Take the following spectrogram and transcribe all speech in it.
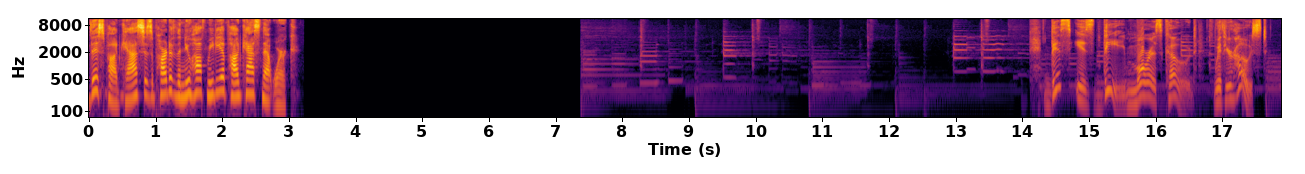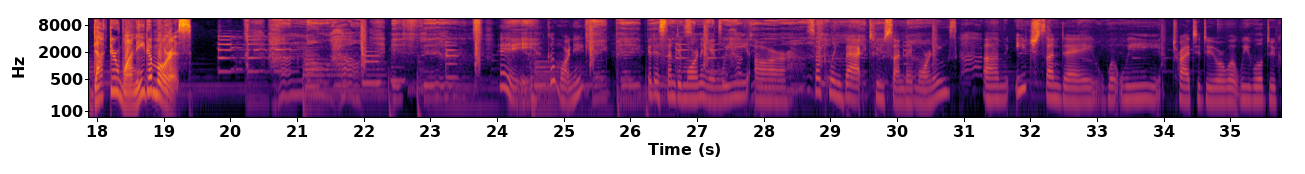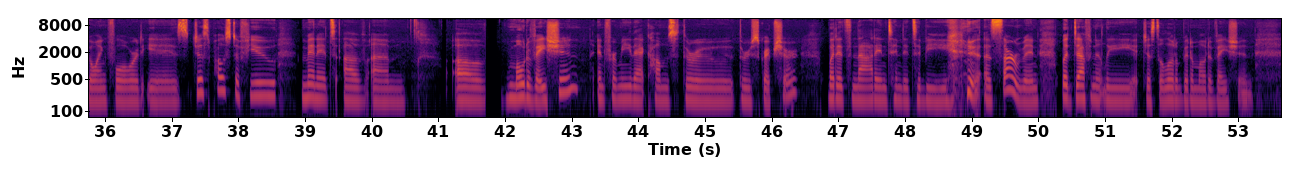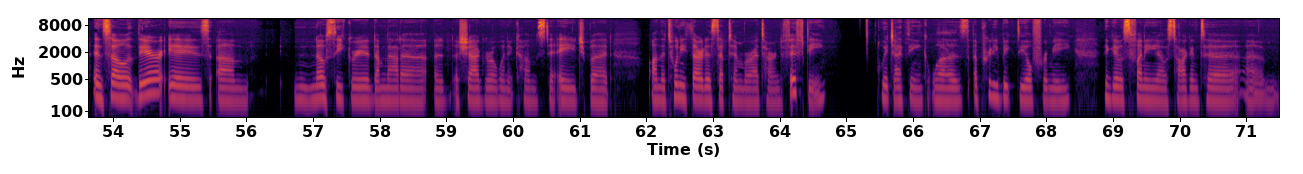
This podcast is a part of the Neuhoff Media Podcast Network. This is the Morris Code with your host, Dr. Juanita Morris. Hey, good morning. It is Sunday morning, and we are circling back to Sunday mornings. Um, each Sunday, what we try to do, or what we will do going forward, is just post a few minutes of um, of motivation and for me that comes through through scripture but it's not intended to be a sermon but definitely just a little bit of motivation and so there is um, no secret i'm not a, a, a shy girl when it comes to age but on the 23rd of september i turned 50 which i think was a pretty big deal for me I think it was funny. I was talking to um,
